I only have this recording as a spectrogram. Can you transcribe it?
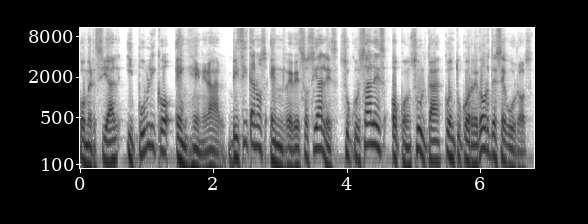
comercial y público en general. Visítanos en redes sociales, sucursales o consulta con tu corredor de seguros.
